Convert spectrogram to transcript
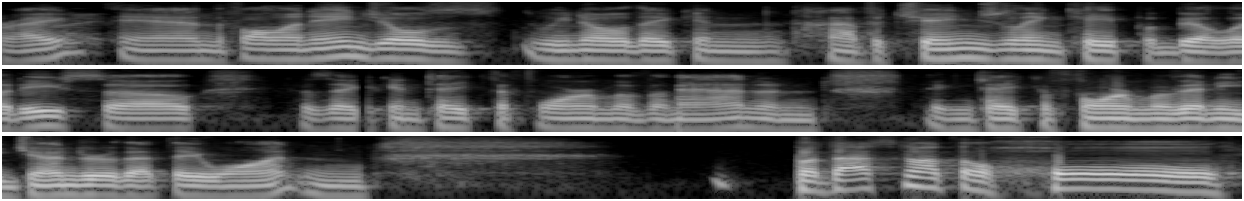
right? Right. And the fallen angels, we know they can have a changeling capability, so because they can take the form of a man and they can take a form of any gender that they want, and but that's not the whole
